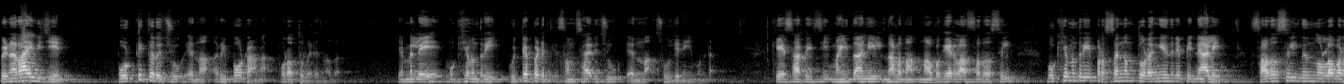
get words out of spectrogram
പിണറായി വിജയൻ പൊട്ടിത്തെറിച്ചു എന്ന റിപ്പോർട്ടാണ് പുറത്തുവരുന്നത്. എം എൽ എ മുഖ്യമന്ത്രി കുറ്റപ്പെടുത്തി സംസാരിച്ചു എന്ന സൂചനയുമുണ്ട്. K S R T C മൈതാനിയിൽ നടന്ന നവകേരള സദസ്സിൽ മുഖ്യമന്ത്രി പ്രസംഗം തുടങ്ങിയതിന് പിന്നാലെ സദസ്സിൽ നിന്നുള്ളവർ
